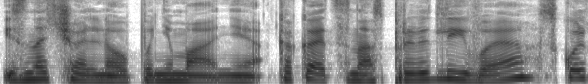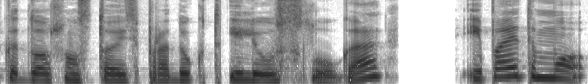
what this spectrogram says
изначального понимания, какая цена справедливая, сколько должен стоить продукт или услуга, и поэтому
